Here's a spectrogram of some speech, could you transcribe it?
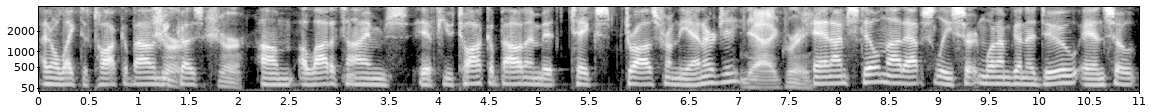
I don't like to talk about them Sure, because sure. um, a lot of times if you talk about them, it takes draws from the energy. yeah, I agree. And I'm still not absolutely certain what I'm going to do. And so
